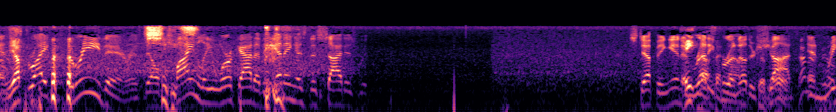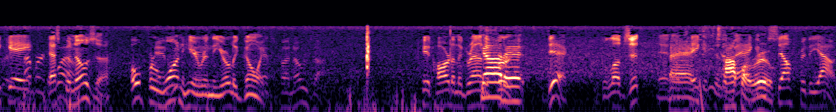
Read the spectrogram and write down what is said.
And Yep. strike three there as they'll Jeez. finally work out of the inning as the side is. Re- Stepping in and Eight ready for now. another Good shot, Lord. Enrique Espinoza, 0 for 1 here in the early going. Hit hard on the ground Got at first. it. Dick gloves it and he'll Bang. take it to the Top bag of Roo. himself for the out.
